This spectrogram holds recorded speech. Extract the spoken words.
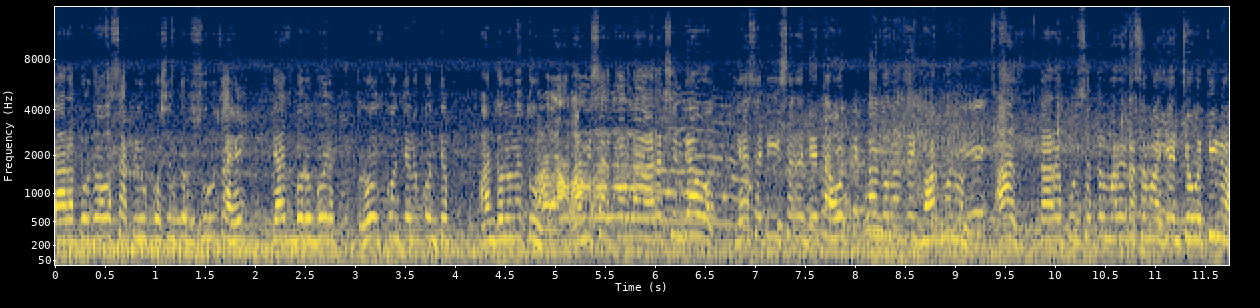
तारापूर गावात साखळी उपोषण तर सुरूच आहे. त्याचबरोबर रोज कोणत्या ना कोणत्या आंदोलनातून आम्ही सरकारला आरक्षण द्यावं यासाठी इशारा देत आहोत. आंदोलनाचा एक भाग म्हणून आज तारापूर सकल मराठा समाज यांच्या वतीनं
